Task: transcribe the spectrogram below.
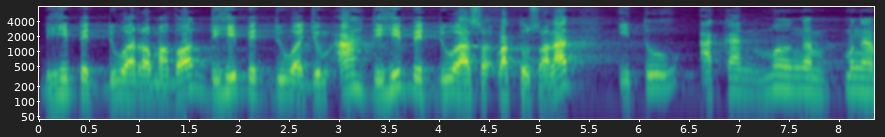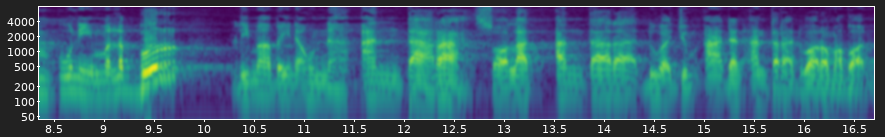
Dihibit dua Ramadan, dihibit dua Jum'ah, dihibit dua waktu salat. Itu akan mengampuni, melebur lima bainahunna antara solat antara dua Jum'ah dan antara dua Ramadan.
